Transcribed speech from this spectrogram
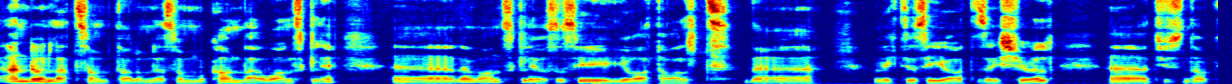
enda en lett samtale om det som kan være vanskelig. Eh, det er vanskelig å si ja til alt. Det er viktig å si ja til seg sjøl. Eh, tusen takk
